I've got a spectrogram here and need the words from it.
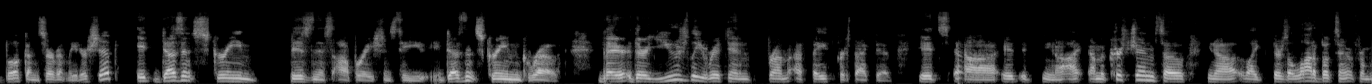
book on servant leadership, it doesn't scream business operations to you. It doesn't scream growth. They're they're usually written from a faith perspective. It's uh, it, it you know I, am a Christian, so you know like there's a lot of books from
